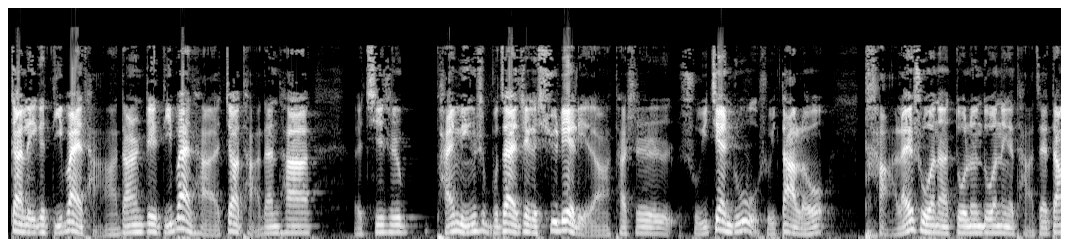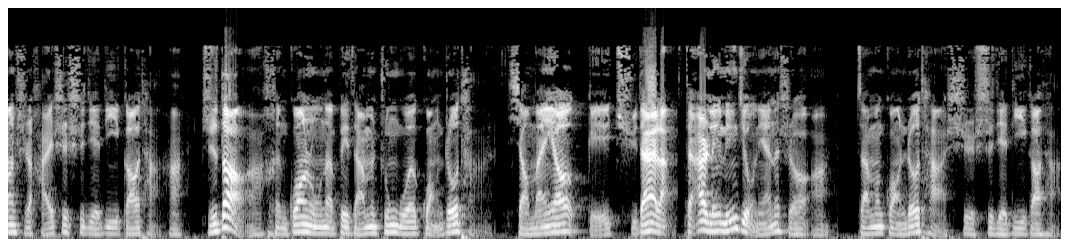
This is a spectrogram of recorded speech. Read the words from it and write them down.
盖了一个迪拜塔啊，当然这迪拜塔叫塔，但它呃其实排名是不在这个序列里的啊，它是属于建筑物，属于大楼。塔来说呢，多伦多那个塔在当时还是世界第一高塔啊，直到啊很光荣的被咱们中国广州塔。小蛮腰给取代了。在二零零九年的时候啊，咱们广州塔是世界第一高塔。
